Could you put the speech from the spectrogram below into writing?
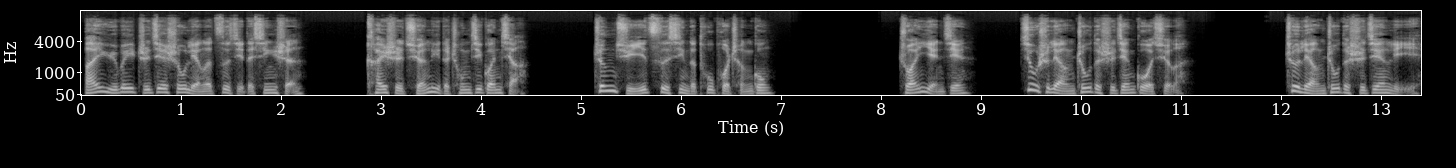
白雨薇直接收敛了自己的心神，开始全力的冲击关卡。争取一次性的突破成功。转眼间，就是两周的时间过去了。这两周的时间里，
